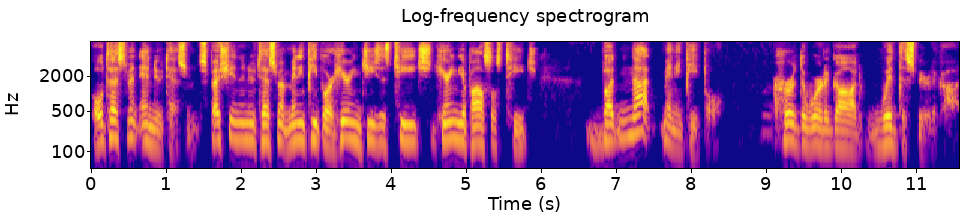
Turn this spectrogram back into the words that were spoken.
Old Testament and New Testament, especially in the New Testament, many people are hearing Jesus teach, hearing the apostles teach, but not many people heard the word of God with the Spirit of God.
